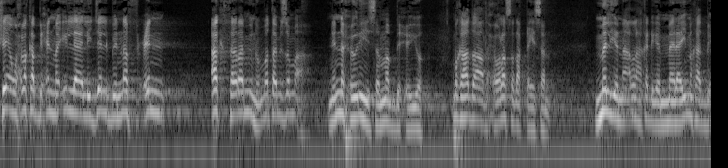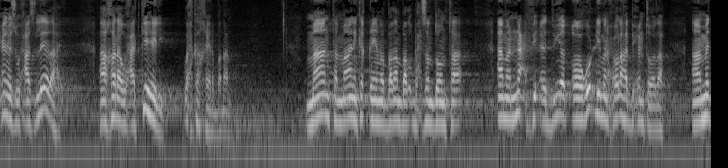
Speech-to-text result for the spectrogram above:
Shay-an waxba ka bixin ma ilaa lijalbi nafcin akara minhu. Mata mise ma xoolihiisa ma bixiyo. Marka hadda aad xoolo sadaqaysan malyanna allah ka dhigay malaayin markaad bixinayso waxaas leedahay aakhara waxaad ka heli wax ka khayr badan maanta maalin ka qiimo badan baad u baxsan doontaa ama nacfi adduunyaad oogu dhiman xoolaha bixintooda ama mid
